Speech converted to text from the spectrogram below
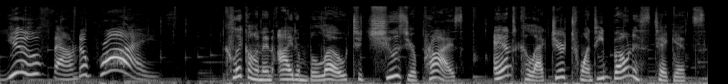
You found a prize! Click on an item below to choose your prize and collect your 20 bonus tickets.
